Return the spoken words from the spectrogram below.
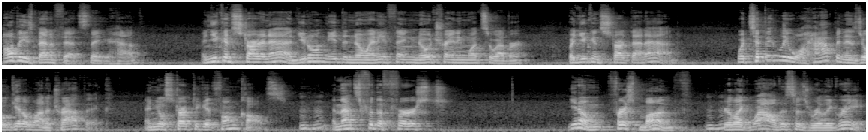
all these benefits that you have, and you can start an ad. You don't need to know anything, no training whatsoever, but you can start that ad. What typically will happen is you'll get a lot of traffic, and you'll start to get phone calls, mm-hmm. and that's for the first, you know, first month. You're like, wow, this is really great.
